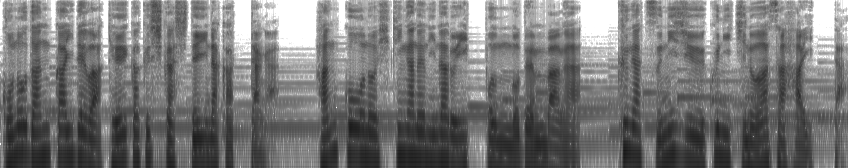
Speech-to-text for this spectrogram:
この段階では計画しかしていなかったが犯行の引き金になる一本の電話が9月29日の朝入った。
